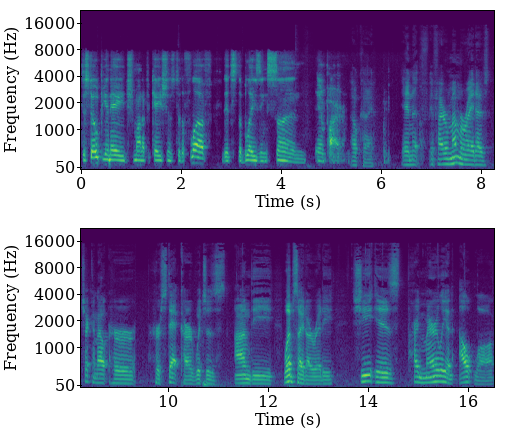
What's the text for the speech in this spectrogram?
dystopian age modifications to the fluff, it's the Blazing Sun Empire. Okay. And if I remember right, I was checking out her her stat card, which is on the website already, she is primarily an outlaw,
